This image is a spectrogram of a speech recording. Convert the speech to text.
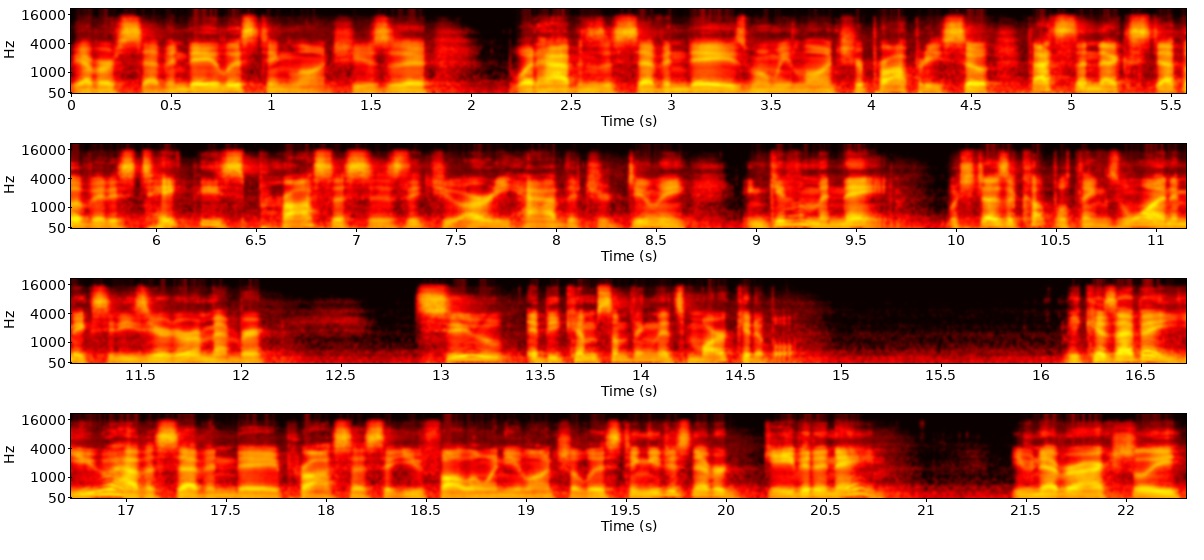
We have our seven day listing launch. Here's a what happens the seven days when we launch your property. So that's the next step of it is take these processes that you already have that you're doing and give them a name, which does a couple things. One, it makes it easier to remember. Two, it becomes something that's marketable. Because I bet you have a seven day process that you follow when you launch a listing. You just never gave it a name. You've never actually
